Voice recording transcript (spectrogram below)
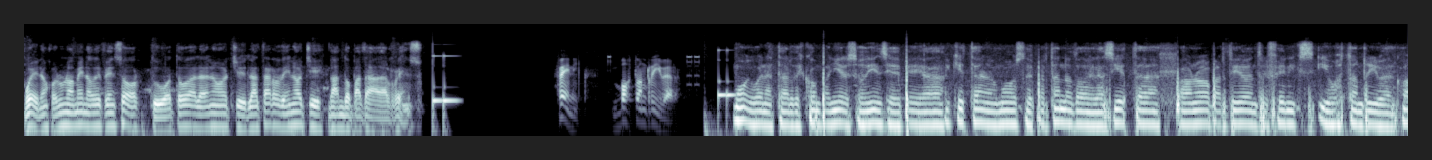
Bueno, con uno menos defensor, tuvo toda la noche, la tarde y noche, dando patada al Renzo. Fénix, Boston River. Muy buenas tardes compañeros, audiencia de PA. Aquí estamos despertando toda la siesta para un nuevo partido entre Fénix y Boston River. Con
